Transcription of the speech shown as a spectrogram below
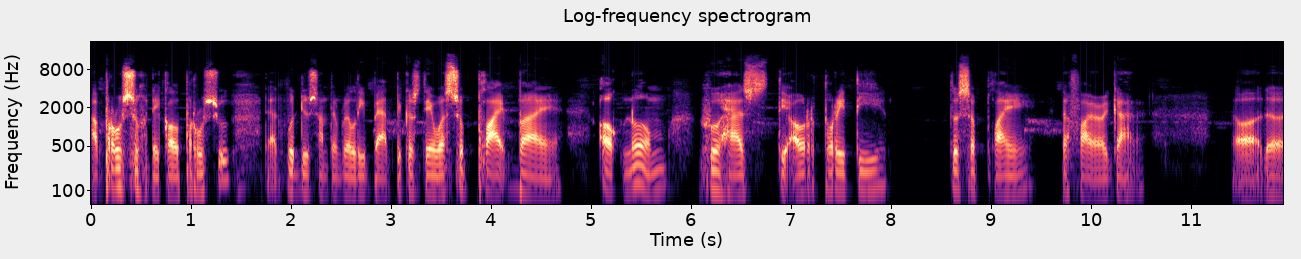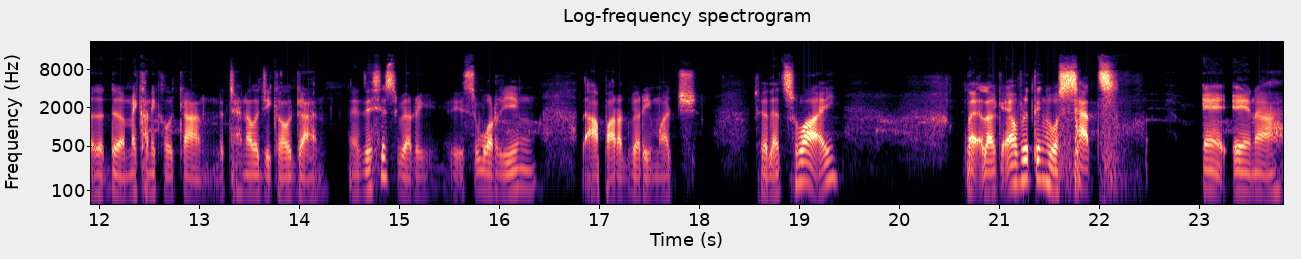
a perusuh they call perusuh that would do something really bad because they were supplied by Oknum who has the authority to supply the fire gun uh, the the mechanical gun the technological gun. And this is very it's worrying the apparat very much. So that's why like like everything was set in, in a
